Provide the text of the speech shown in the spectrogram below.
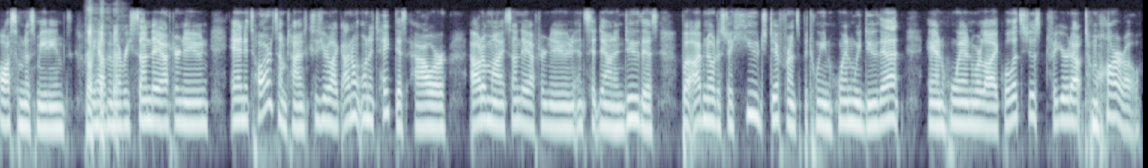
awesomeness meetings. We have them every Sunday afternoon, and it's hard sometimes because you're like, I don't want to take this hour out of my Sunday afternoon and sit down and do this. But I've noticed a huge difference between when we do that and when we're like, well, let's just figure it out tomorrow.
